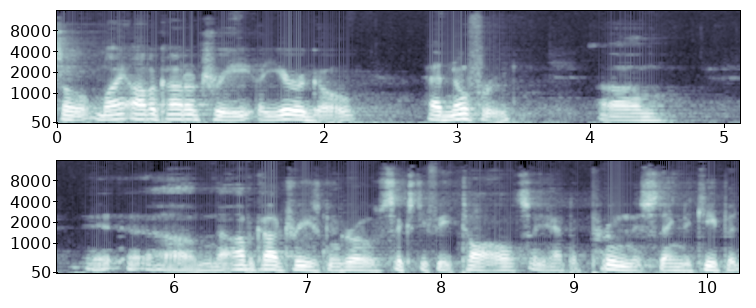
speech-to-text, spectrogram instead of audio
So my avocado tree a year ago had no fruit. Um, it, um, the avocado trees can grow 60 feet tall, so you have to prune this thing to keep it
